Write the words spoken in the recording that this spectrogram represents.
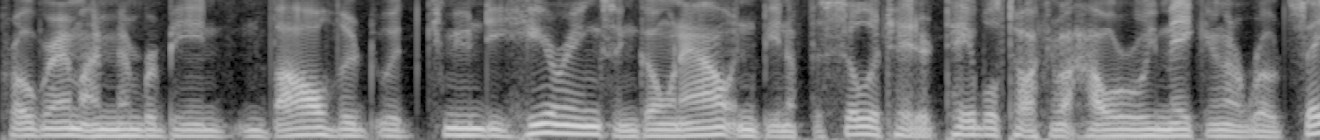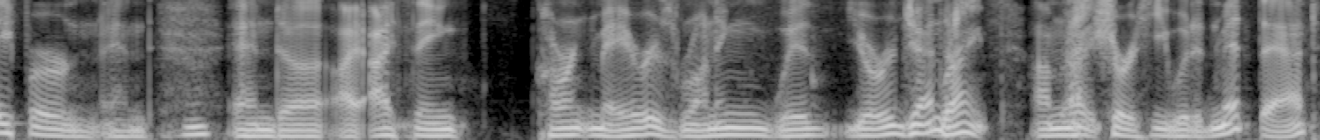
program, I remember being involved with, community hearings and going out and being a facilitator table, talking about how are we making our roads safer. And and, mm-hmm. and uh, I, I think current mayor is running with your agenda. Right. I'm not right. sure he would admit that,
